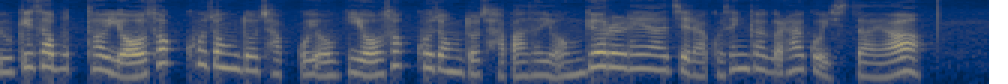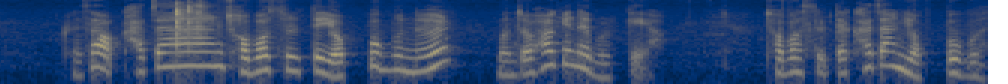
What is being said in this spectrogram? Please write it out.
여기서부터 6코 정도 잡고 여기 6코 정도 잡아서 연결을 해야지라고 생각을 하고 있어요. 그래서 가장 접었을 때 옆부분을 먼저 확인해 볼게요. 접었을 때 가장 옆부분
